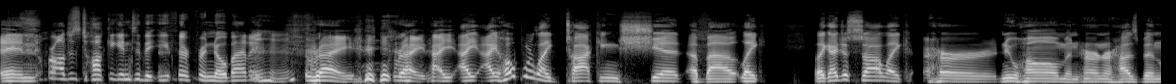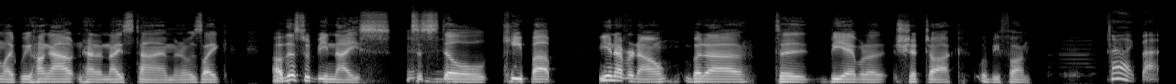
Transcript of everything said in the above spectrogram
and We're all just talking into the ether for nobody. Mhm. right, right. I, I, I hope we're like talking shit about like, like I just saw like her new home and her and her husband like we hung out and had a nice time and it was like, oh, this would be nice to Mhm. still keep up. You never know, but uh, to be able to shit talk would be fun. I like that.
